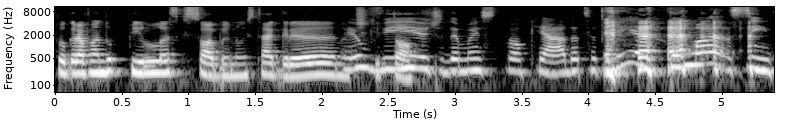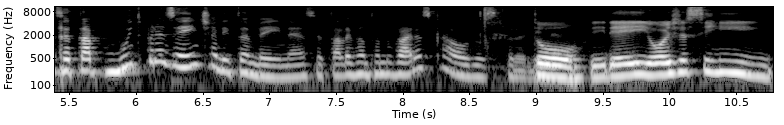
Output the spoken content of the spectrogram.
tô gravando pílulas que sobem no Instagram, no eu TikTok. Eu vi, eu te dei uma estoqueada. Você também é, tem uma, assim, você tá muito presente ali também, né? Você tá levantando várias causas por ali. Tô, né? virei hoje, assim,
